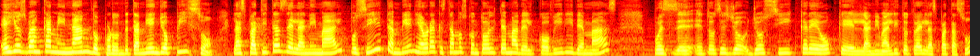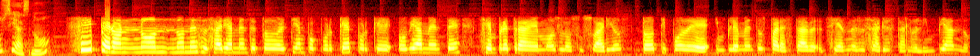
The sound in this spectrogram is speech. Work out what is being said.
ellos van caminando por donde también yo piso. Las patitas del animal, pues sí, también. Y ahora que estamos con todo el tema del COVID y demás, pues eh, entonces yo, yo sí creo que el animalito trae las patas sucias, ¿no? Sí, pero no, no necesariamente todo el tiempo. ¿Por qué? Porque obviamente siempre traemos los usuarios todo tipo de implementos para estar, si es necesario, estarlo limpiando.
